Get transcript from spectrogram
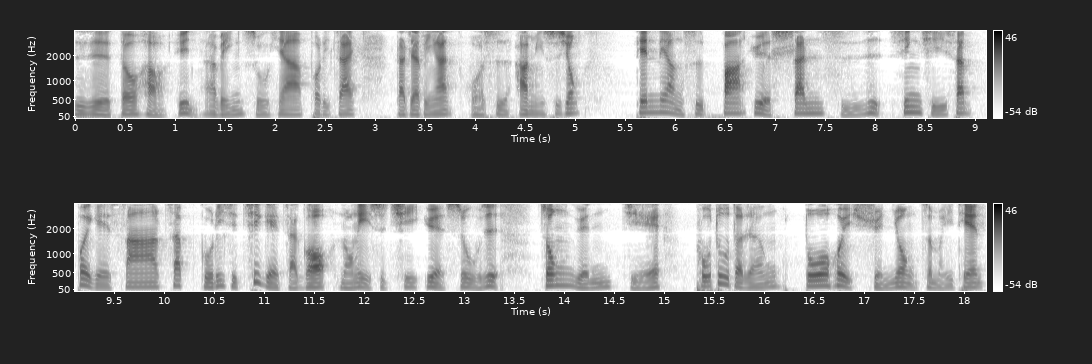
日日都好运，阿明属下玻璃斋，大家平安，我是阿明师兄。天亮是八月三十日，星期三，八月三十，古历是七月十五，农历是七月十五日，中元节。普渡的人多会选用这么一天，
